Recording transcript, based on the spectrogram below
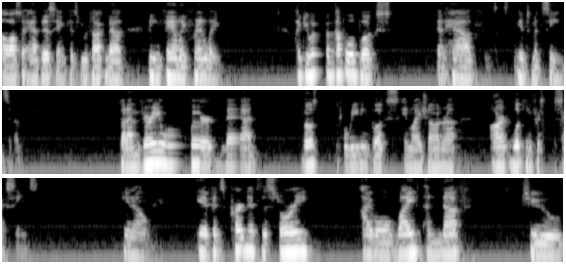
i'll also add this in because you were talking about being family friendly. I do have a couple of books that have intimate scenes in them. But i'm very aware that most people reading books in my genre aren't looking for sex scenes. You know, if it's pertinent to the story, I will write enough to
